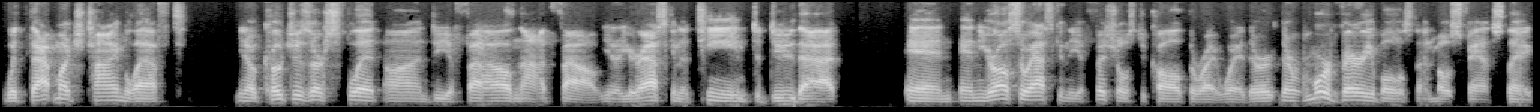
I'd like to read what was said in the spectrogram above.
With that much time left you know, coaches are split on do you foul, not foul. You know, you're asking a team to do that, and and you're also asking the officials to call it the right way. There there are more variables than most fans think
